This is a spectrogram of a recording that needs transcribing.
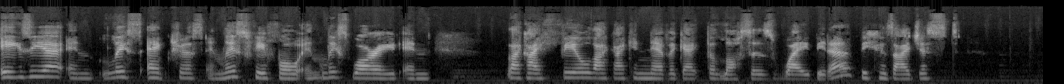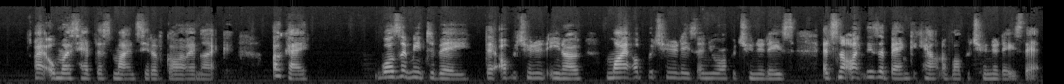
easier and less anxious and less fearful and less worried and like I feel like I can navigate the losses way better because I just I almost had this mindset of going like, okay, wasn't meant to be? That opportunity you know my opportunities and your opportunities. It's not like there's a bank account of opportunities that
